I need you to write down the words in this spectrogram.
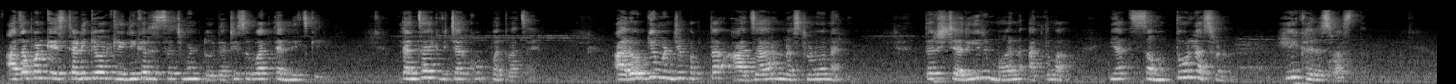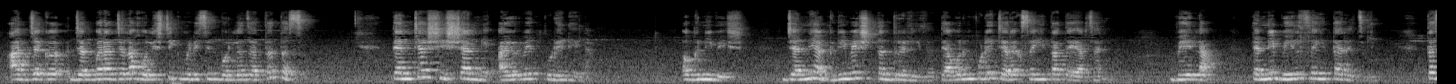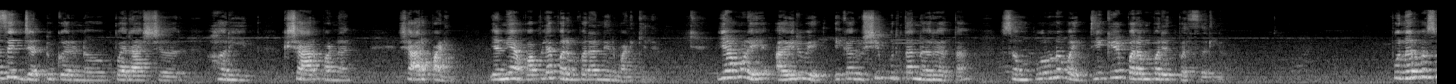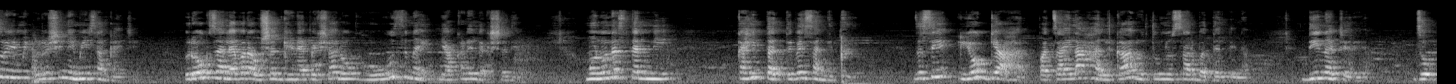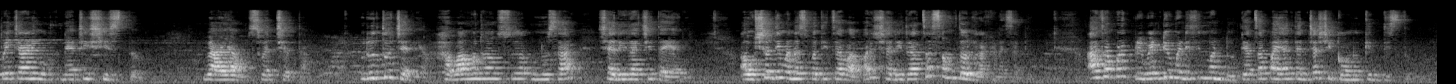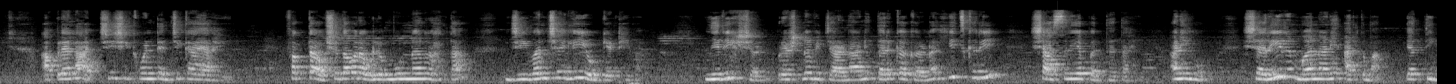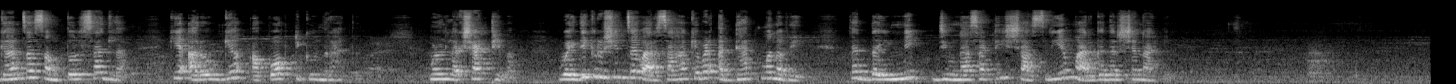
आज आपण केस स्टडी किंवा क्लिनिकल रिसर्च म्हणतो त्याची सुरुवात त्यांनीच केली. त्यांचा एक विचार खूप महत्त्वाचा आहे. आरोग्य म्हणजे फक्त आजार नसणं नाही तर शरीर मन आत्मा यात समतोल असणं हे खरं स्वास्थ्य. आज जग जगभरात ज्याला होलिस्टिक मेडिसिन बोललं जातं तसं. त्यांच्या शिष्यांनी आयुर्वेद पुढे नेला. अग्निवेश. ज्यांनी अग्निवेश तंत्र लिहिलं त्यावरून पुढे चरकसंहिता तयार झाली. भेला त्यांनी भेलसंहिता रचली. तसेच जटुकर्ण पराशर हरित क्षारपाणी क्षारपाणी यांनी आपापल्या परंपरा निर्माण केल्या. यामुळे आयुर्वेद एका ऋषीपुरता न राहता संपूर्ण वैद्यकीय परंपरेत पसरलं. पुनर्वसू ऋषी ऋषी नेहमी सांगायचे रोग झाल्यावर औषध घेण्यापेक्षा रोग होऊच नये याकडे लक्ष द्या. म्हणूनच त्यांनी काही तत्वे सांगितली. जसे योग्य आहार पचायला हलका ऋतूनुसार बदललेला. दिनचर्या झोपेच्या आणि उठण्याची शिस्त. व्यायाम स्वच्छता. ऋतुचर्या हवामानानुसार शरीराची तयारी. औषधी वनस्पतीचा वापर शरीराचा समतोल राखण्यासाठी. आज आपण प्रिव्हेंटिव्ह मेडिसिन म्हणतो त्याचा पाया त्यांच्या शिकवणुकीत दिसतो. आपल्याला आजची शिकवण त्यांची काय आहे? फक्त औषधावर अवलंबून न राहता जीवनशैली योग्य ठेवा. निरीक्षण प्रश्न विचारणं आणि तर्क करणं हीच खरी शास्त्रीय पद्धत आहे. आणि हो शरीर मन आणि आत्मा या तिघांचा समतोल साधला की आरोग्य आपोआप टिकून राहतं. म्हणून लक्षात ठेवा वैदिक ऋषींचा वारसा हा केवळ अध्यात्म नव्हे तर दैनिक जीवनासाठी शास्त्रीय मार्गदर्शन आहे.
